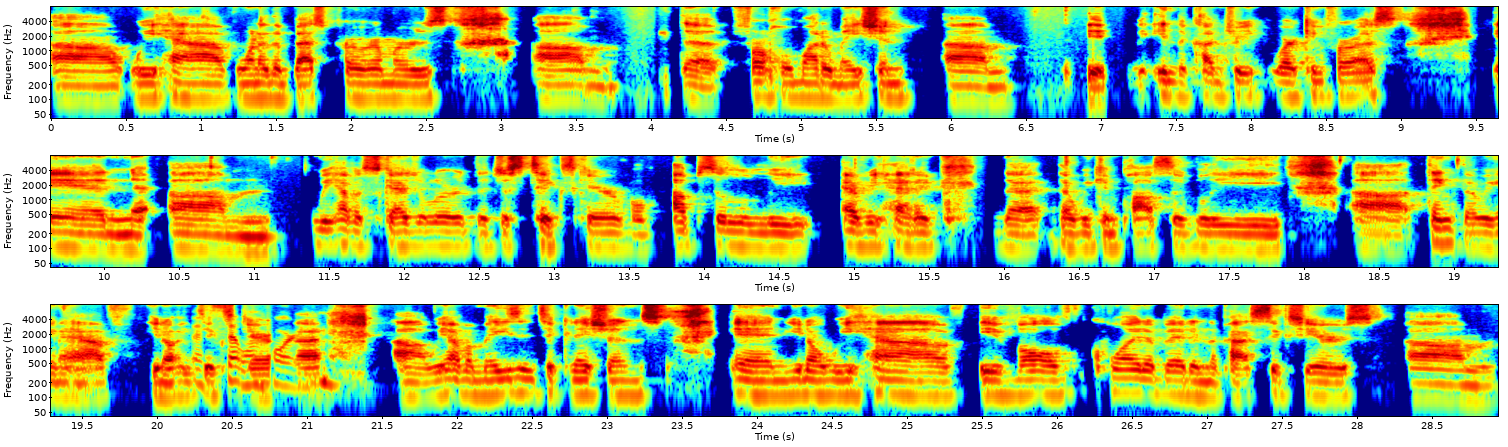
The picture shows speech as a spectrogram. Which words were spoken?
Uh, we have one of the best programmers um, the for home automation um, in the country working for us, and um, we have a scheduler that just takes care of absolutely every headache that that we can possibly uh, think that we're gonna have. You know, he That's takes so care important. of that. Uh, we have amazing technicians, and you know, we have evolved quite a bit in the past six years. Um,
